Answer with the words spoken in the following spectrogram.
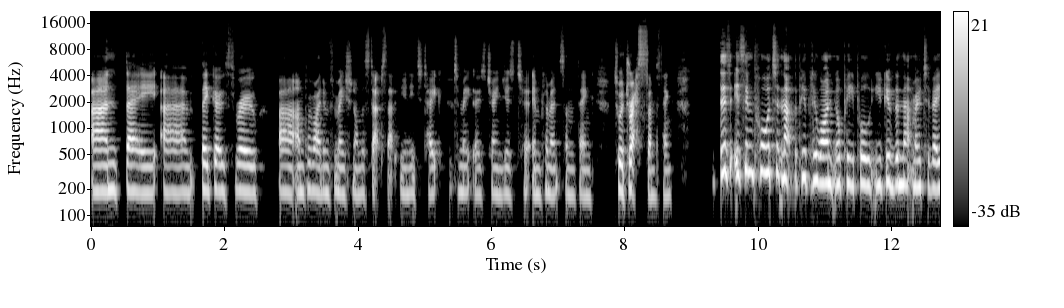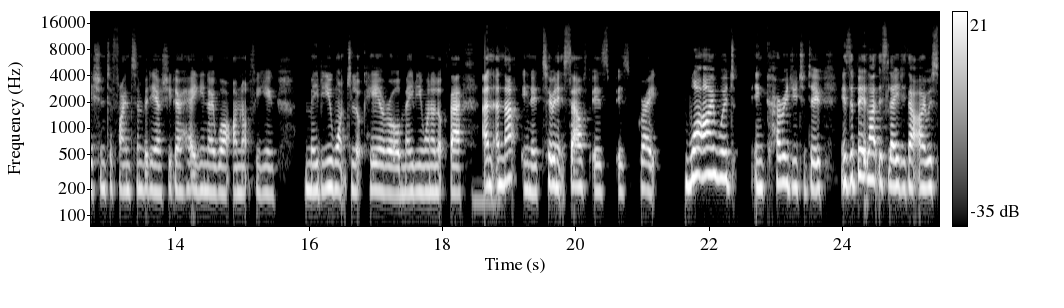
And they um, they go through uh, and provide information on the steps that you need to take to make those changes to implement something to address something. This, it's important that the people who aren't your people you give them that motivation to find somebody else. You go hey you know what? I'm not for you. Maybe you want to look here or maybe you want to look there. And and that you know too in itself is is great. What i would encourage you to do is a bit like this lady that i was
